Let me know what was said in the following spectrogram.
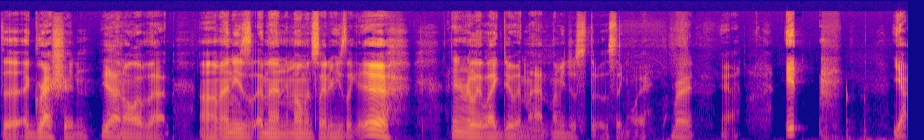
the aggression Yeah. and all of that. Um, and he's and then moments later he's like, ugh, I didn't really like doing that. Let me just throw this thing away. Right. Yeah. It. Yeah.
